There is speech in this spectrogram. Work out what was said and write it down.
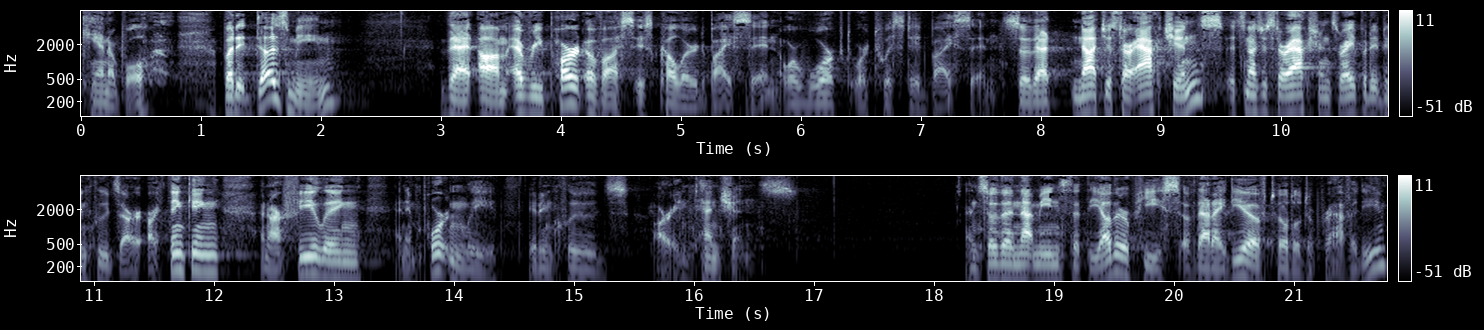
cannibal. But it does mean that um, every part of us is colored by sin or warped or twisted by sin. So that not just our actions, it's not just our actions, right? But it includes our, our thinking and our feeling, and importantly, it includes our intentions. And so then that means that the other piece of that idea of total depravity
